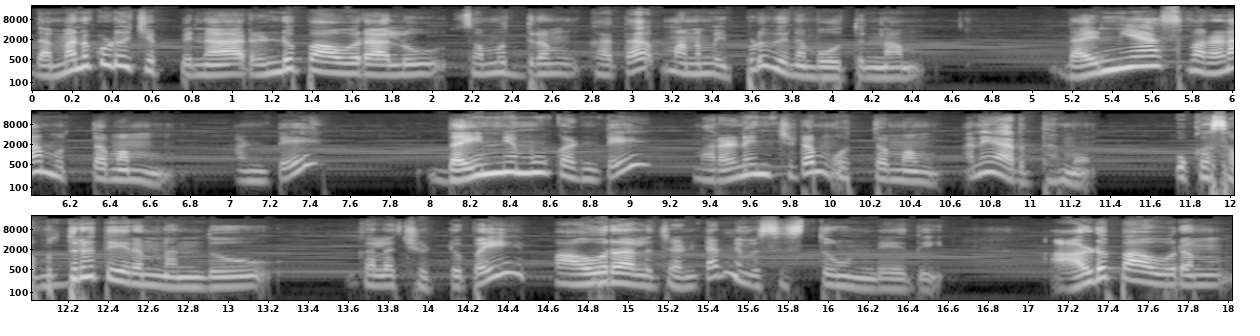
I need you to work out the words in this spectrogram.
దమనకుడు చెప్పిన రెండు పావురాలు సముద్రం కథ మనం ఇప్పుడు వినబోతున్నాం. దైన్యాస్మరణ ఉత్తమం అంటే దైన్యము కంటే మరణించటం ఉత్తమం అని అర్థము. ఒక సముద్ర తీరం నందు గల చెట్టుపై పావురాల జంట నివసిస్తూ ఉండేది. ఆడు పావురం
